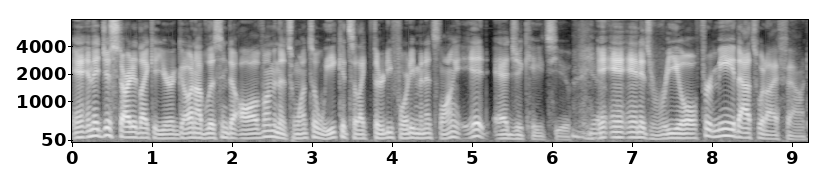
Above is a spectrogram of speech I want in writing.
And, and it just started like a year ago, and I've listened to all of them, and it's once a week. It's like 30, 40 minutes long. It educates you, and, and, and it's real. For me, that's what I found.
